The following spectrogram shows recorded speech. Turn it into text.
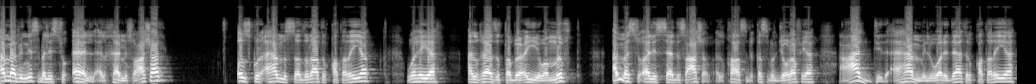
أما بالنسبة للسؤال الخامس عشر اذكر أهم الصادرات القطرية وهي الغاز الطبيعي والنفط. أما السؤال السادس عشر الخاص بقسم الجغرافيا عدد أهم الواردات القطرية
